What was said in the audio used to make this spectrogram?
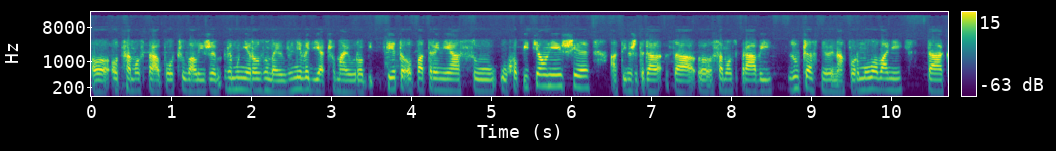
od samozpráv počúvali, že, že mu nerozumejú, že nevedia, čo majú robiť. Tieto opatrenia sú uchopiteľnejšie a tým, že teda sa samozprávy zúčastňujú na formulovaní, tak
